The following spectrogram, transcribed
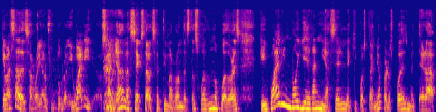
que vas a desarrollar el futuro. Igual y, o sea, ya de la sexta a la séptima ronda estás jugando jugadores que igual y no llegan ni a ser el equipo este año, pero los puedes meter a,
